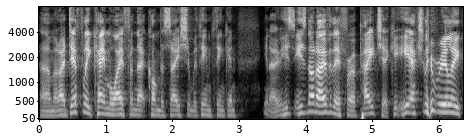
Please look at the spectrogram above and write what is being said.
Um, and I definitely came away from that conversation with him thinking, you know, he's he's not over there for a paycheck. He, he actually really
